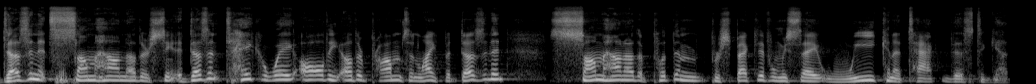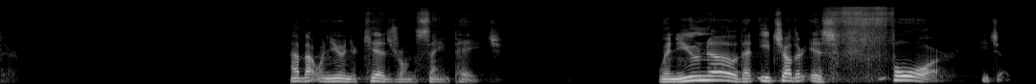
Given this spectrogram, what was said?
doesn't it somehow another seem, it doesn't take away all the other problems in life, but doesn't it somehow another put them in perspective when we say we can attack this together? How about when you and your kids are on the same page? When you know that each other is for each other.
